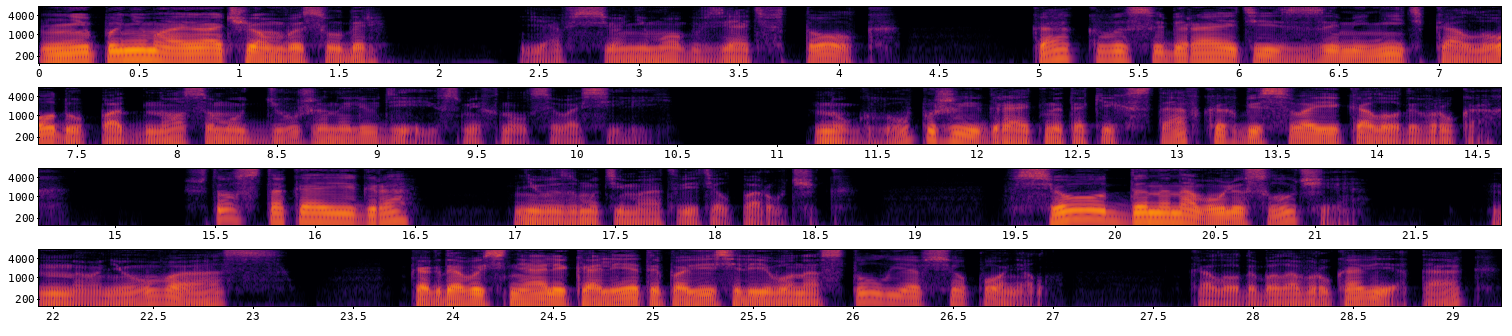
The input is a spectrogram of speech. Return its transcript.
«Не понимаю, о чем вы, сударь. Я все не мог взять в толк. Как вы собираетесь заменить колоду под носом у дюжины людей?» — усмехнулся Василий. «Ну, глупо же играть на таких ставках без своей колоды в руках». «Что с такая игра?» — невозмутимо ответил поручик. «Все отдано на волю случая». «Но не у вас. Когда вы сняли колет и повесили его на стул, я все понял. Колода была в рукаве, так?»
